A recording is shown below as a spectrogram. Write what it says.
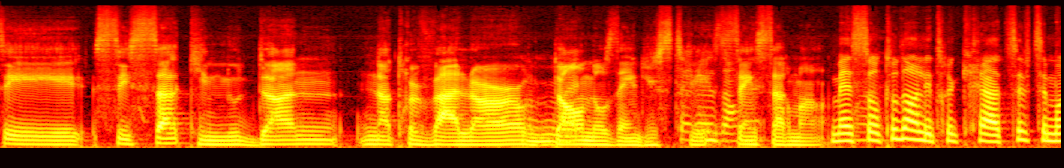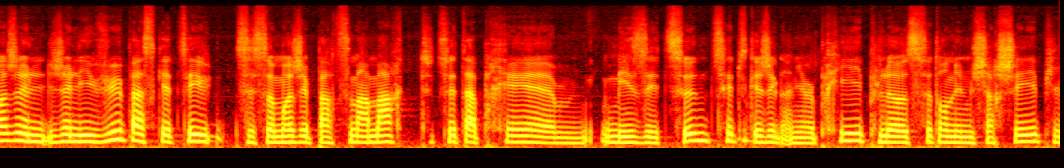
c'est c'est ça qui nous donne notre valeur Mhm. dans nos industries, sincèrement. Mais surtout dans les trucs créatifs, tu sais, moi, je, je l'ai vu parce que, tu sais, c'est ça, moi, j'ai parti ma marque tout de suite après euh, mes études, tu sais, parce que j'ai gagné un prix. Puis là, tout de suite, on est venu me chercher, puis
